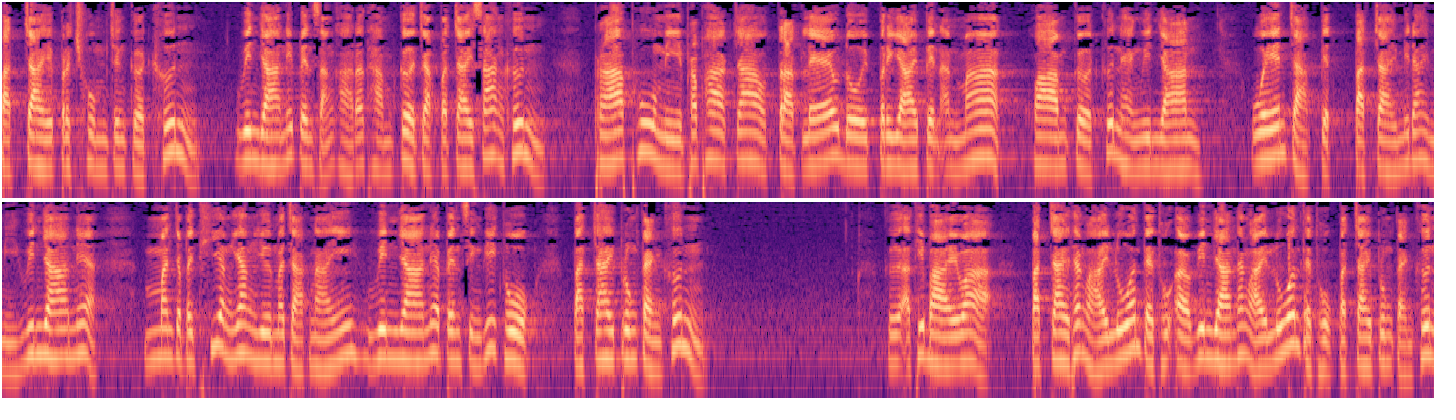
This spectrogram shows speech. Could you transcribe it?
ปัจจัยประชุมจึงเกิดขึ้น วิญญาณนี้เป็นสังขารธรรมเกิดจากปัจจัยสร้างขึ้น พระผู้มีพระภาคเจ้าตรัสแล้วโดยปริยายเป็นอันมาก ความเกิดขึ้นแห่งวิญญาณ เว้นจากเปีย ปัจจัยไม่ได้มี วิญญาณเนี่ยมันจะไปเที่ยงยั่งยืนมาจากไหน วิญญาณเนี่ยเป็นสิ่งที่ถูกปัจจัยปรุงแต่งขึ้น คืออธิบายว่าปัจจัยทั้งหลายล้วนแต่ถูกวิญญาณทั้งหลายล้วนแต่ถูกปัจจัยปรุงแต่งขึ้น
